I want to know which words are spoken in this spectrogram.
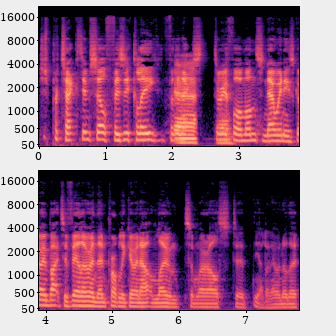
just protect himself physically for the yeah, next three yeah. or four months, knowing he's going back to Villa and then probably going out on loan somewhere else to, I don't know, another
